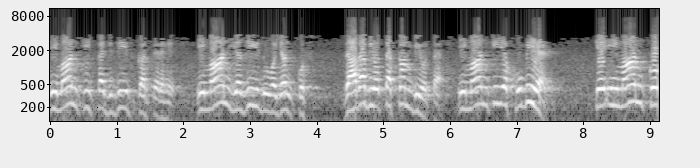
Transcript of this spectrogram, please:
ایمان کی تجدید کرتے رہے۔ ایمان یزید و ین زیادہ بھی ہوتا ہے، کم بھی ہوتا ہے۔ ایمان کی یہ خوبی ہے کہ ایمان کو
